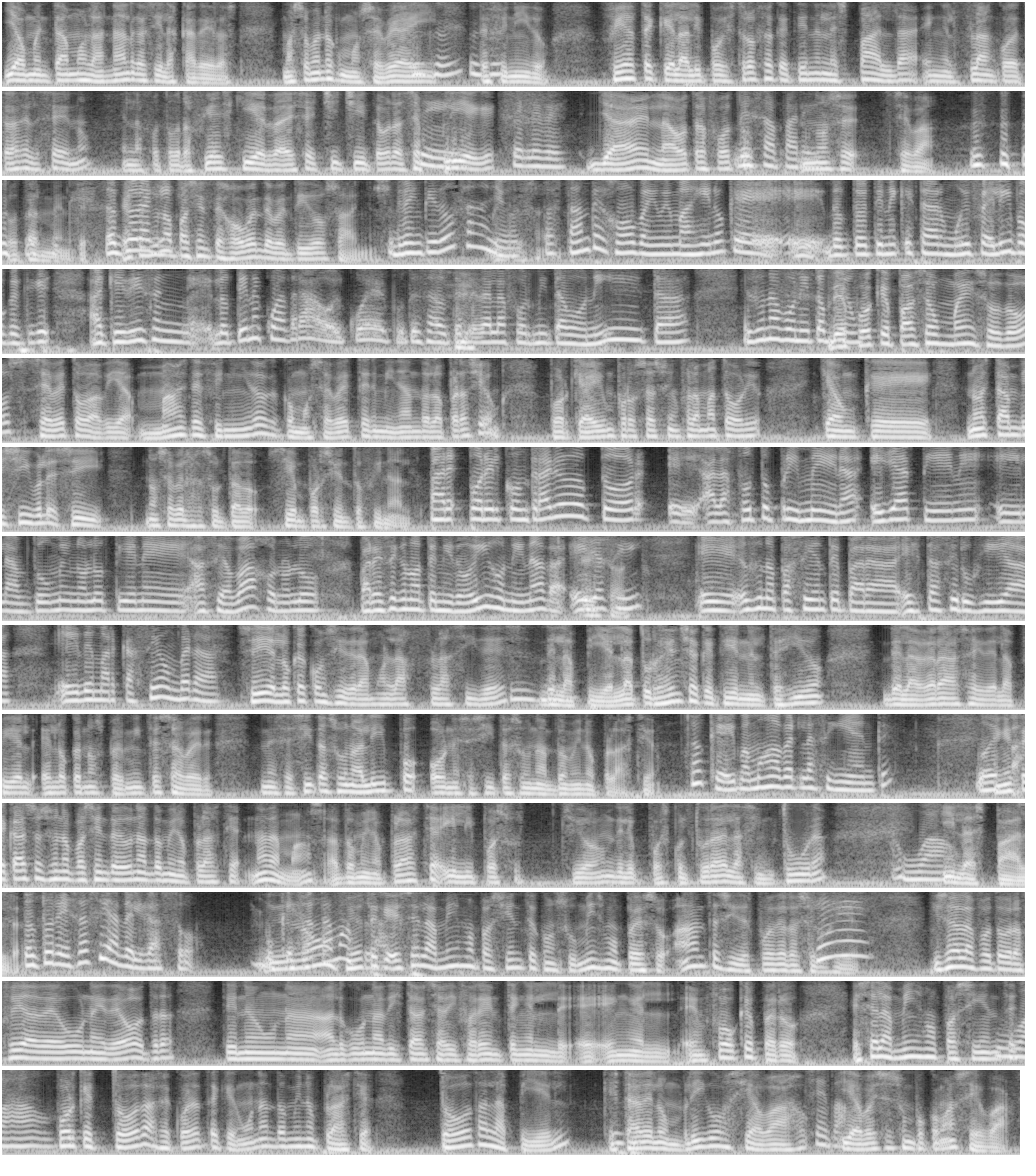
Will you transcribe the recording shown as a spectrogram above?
y aumentamos las nalgas y las caderas, más o menos como se ve ahí definido. Fíjate que la lipoistrofia que tiene en la espalda, en el flanco, detrás del seno, en la fotografía izquierda, ese chichito, ¿verdad? Se pliegue. Se le ve. Ya en la otra foto Desaparece. no se, se va. Totalmente. Esta es una paciente joven de 22 años. 22 años, bastante joven. Me imagino que, eh, doctor, tiene que estar muy feliz porque aquí, dicen, eh, lo tiene cuadrado el cuerpo, usted sabe, usted le da la formita bonita. Es una bonita opción. Después que pasa un mes o dos, se ve todavía más definido que como se ve terminando la operación, porque hay un proceso inflamatorio que aunque no es tan visible, sí, no se ve el resultado 100% final. por el contrario, doctor, eh, a la foto primera, ella tiene el abdomen, no lo tiene hacia abajo, no lo parece que no ha tenido hijos ni nada. Ella sí eh, es una paciente para esta cirugía eh, de marcación, ¿verdad? Sí, es lo que consideramos la flacidez de la piel. La turgencia que tiene el tejido de la grasa y de la piel es lo que nos permite saber, ¿necesitas una lipo o necesitas una abdominoplastia? Ok, vamos a ver la siguiente. En este caso es una paciente de una abdominoplastia, nada más, abdominoplastia y liposucción de lipoescultura de la cintura y la espalda. Doctor, ¿esa sí adelgazó? no, fíjate que esa es la misma paciente con su mismo peso antes y después de la cirugía. Quizás la fotografía de una y de otra tiene una alguna distancia diferente en el eh, en el enfoque, pero esa es la misma paciente porque toda, recuérdate que en una abdominoplastia toda la piel que está del ombligo hacia abajo y a veces un poco más se va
